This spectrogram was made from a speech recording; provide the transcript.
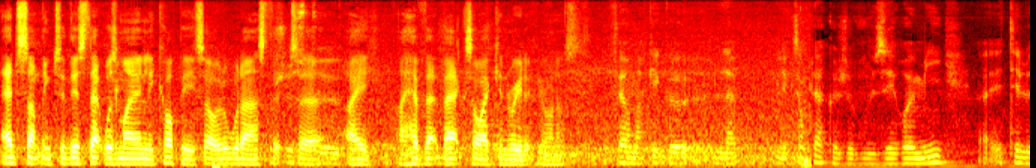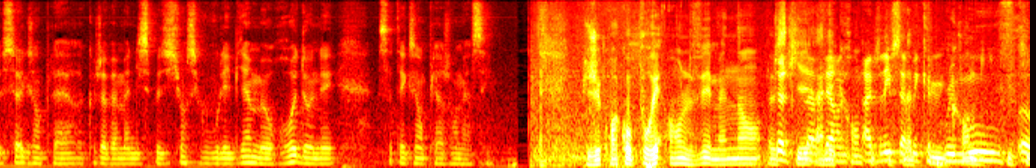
add something to this, that was my only copy, so I would ask that uh, I, I have that back so I can read it, Your Honour. faire remarquer que la- l'exemplaire que je vous ai remis euh, était le seul exemplaire que j'avais à ma disposition. Si vous voulez bien me redonner cet exemplaire, je vous remercie. Puis je crois qu'on pourrait enlever maintenant euh, ce Judge qui est à l'écran, I believe that we plus could remove uh,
